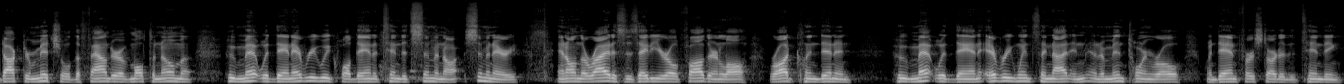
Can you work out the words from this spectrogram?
Dr. Mitchell, the founder of Multnomah, who met with Dan every week while Dan attended seminar- seminary. And on the right is his 80 year old father in law, Rod Clendenin who met with Dan every Wednesday night in, in a mentoring role when Dan first started attending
